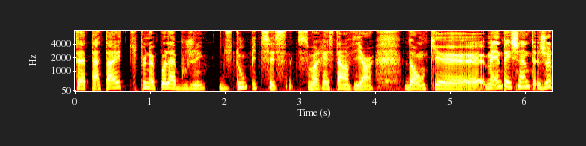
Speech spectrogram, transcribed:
ta, ta tête, tu peux ne pas la bouger du tout, puis tu, tu vas rester en VR. Donc, euh, mais Inpatient, jeu,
